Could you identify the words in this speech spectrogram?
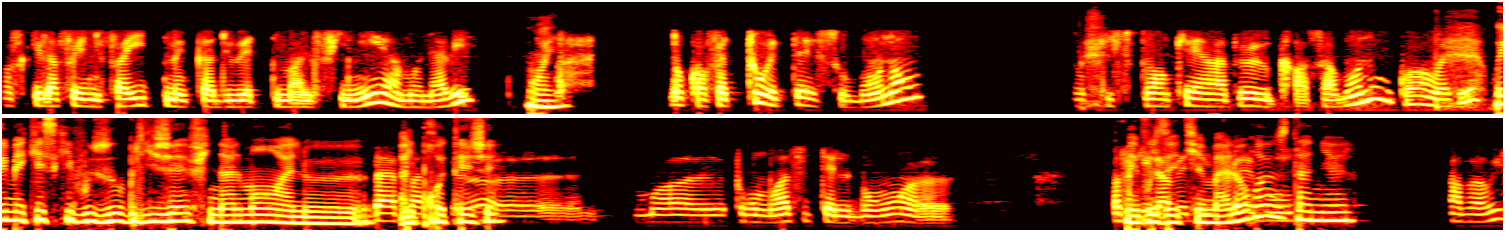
parce qu'il a fait une faillite, mais qui a dû être mal finie, à mon avis. Oui. Donc en fait, tout était sous mon nom. Donc il se planquait un peu grâce à mon nom, quoi, on va dire. Oui, mais qu'est-ce qui vous obligeait finalement à le, Ben, à le parce protéger que, euh, moi, pour moi, c'était le bon. euh, Mais vous étiez malheureuse, Daniel. Ah bah oui,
